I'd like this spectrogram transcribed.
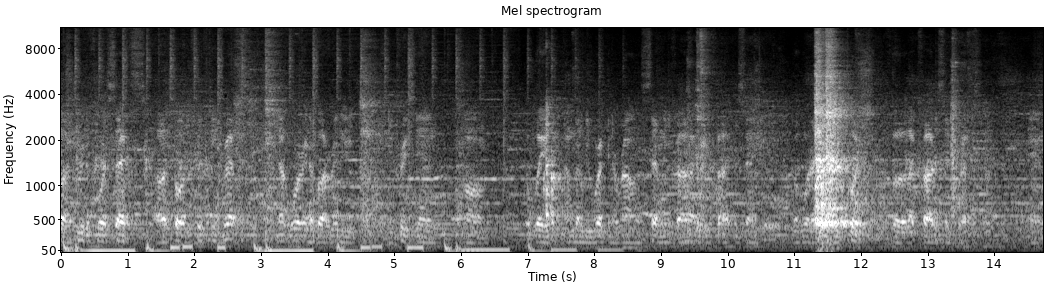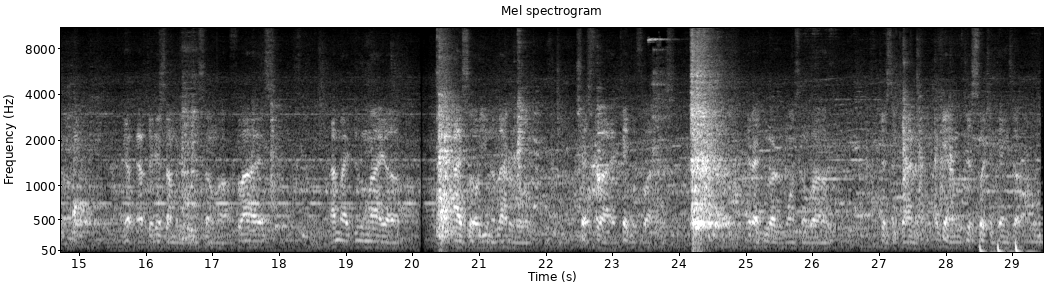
uh, three to four sets, uh, 12 to 15 reps. Not worrying about really increasing um, the weight. I'm going to be working around 75, 85% of what I push for like five to six reps. And um, yep, after this I'm going to do some uh, flies. I might do my uh, ISO unilateral chest fly, cable flies that I do every once in a while just to kind of, again, I'm just switching things up.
